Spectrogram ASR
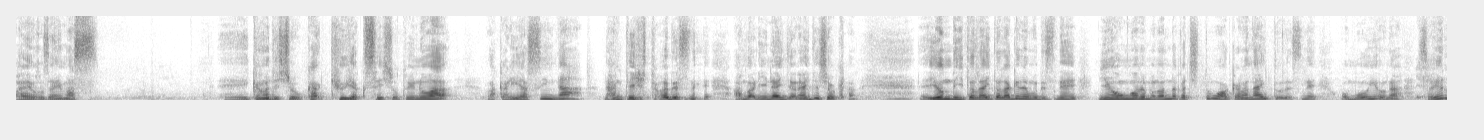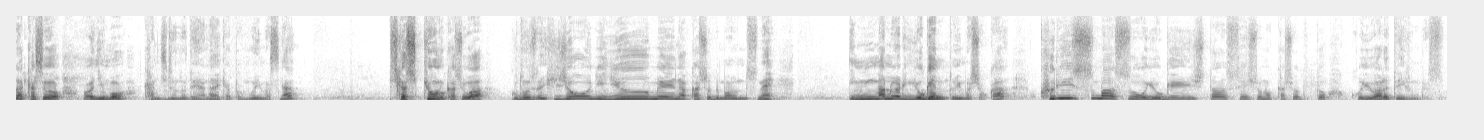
おはようございます、えー、いかがでしょうか？旧約聖書というのは分かりやすいななんていう人はですね あまりいないんじゃないでしょうか。読んでいただいただけでもですね日本語でも何だかちっともわからないとですね思うようなそういうような箇所にも感じるのではないかと思いますが。しかし今日の箇所はご存知のように非常に有名な箇所でもあるんですね。インマヌエル予言と言いましょうか。クリスマスを予言した聖書の箇所だとこう言われているんです。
